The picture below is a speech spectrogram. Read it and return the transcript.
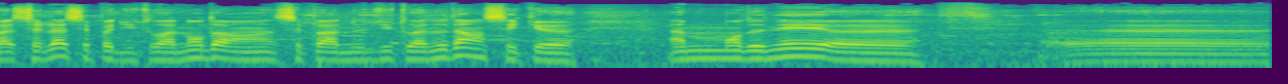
bah celle-là, c'est pas du tout anodin. hein. C'est pas du tout anodin. C'est que à un moment donné, euh, euh,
